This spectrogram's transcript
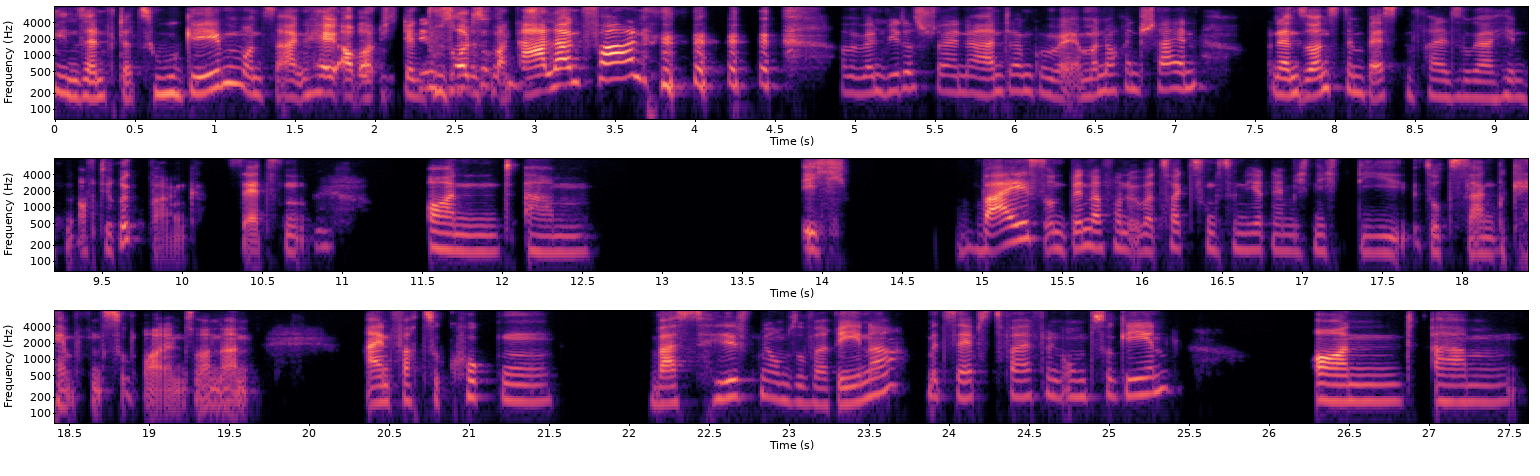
den Senf dazugeben und sagen, hey, aber ich denke, du solltest mal da lang fahren. aber wenn wir das Steuer in der Hand haben, können wir immer noch entscheiden. Und ansonsten im besten Fall sogar hinten auf die Rückbank setzen. Mhm. Und ähm, ich weiß und bin davon überzeugt, es funktioniert nämlich nicht, die sozusagen bekämpfen zu wollen, sondern einfach zu gucken, was hilft mir, um souveräner mit Selbstzweifeln umzugehen und ähm,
